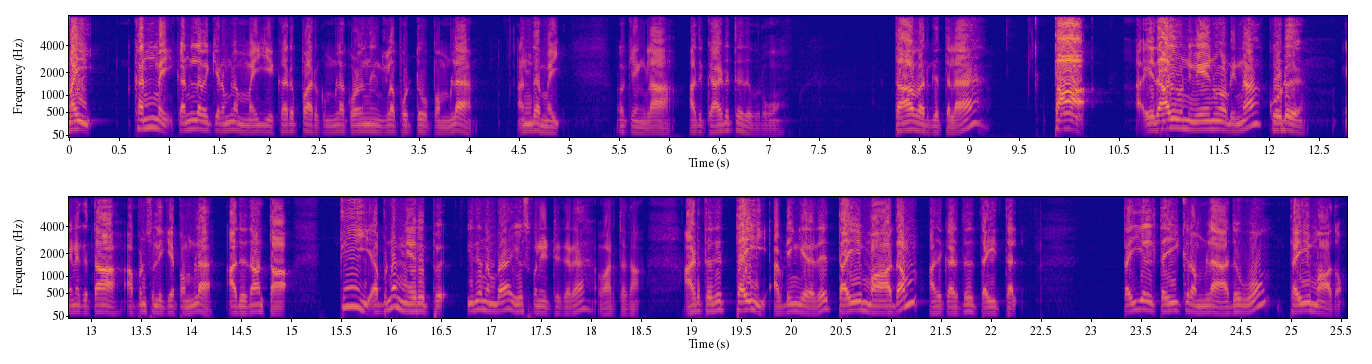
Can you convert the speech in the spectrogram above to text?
மை கண்மை கண்ணில் வைக்கிறோம்ல மை கருப்பாக இருக்கும்ல குழந்தைங்களுக்குலாம் பொட்டு வைப்போம்ல அந்த மை. ஓகேங்களா? அதுக்கு அடுத்தது வருவோம். தா வர்க்கத்தில் தா ஏதாவது ஒன்று வேணும் அப்படின்னா கொடு. எனக்கு தா அப்படின்னு சொல்லி கேட்போம்ல அதுதான் தா. தீ அப்படின்னா நெருப்பு. இது நம்ம யூஸ் பண்ணிட்டு இருக்கிற வார்த்தை தான். அடுத்தது தை அப்படிங்கிறது தை மாதம் அதுக்கு அடுத்தது தைத்தல். தையல் தைக்கிறோம்ல அதுவும் தை மாதம்.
